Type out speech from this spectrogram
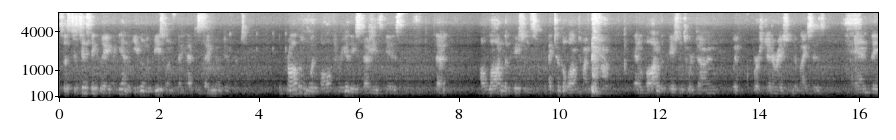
So statistically, again, even with these ones, they had to say no difference. The problem with all three of these studies is that lot of the patients, they took a long time and a lot of the patients were done with first generation devices, and they,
